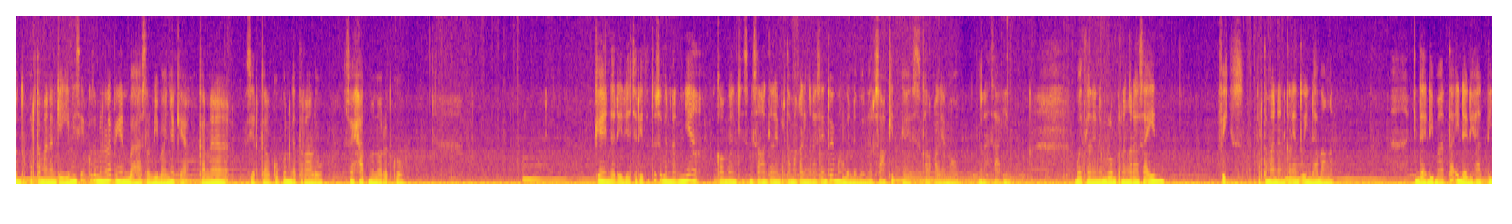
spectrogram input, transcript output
Untuk pertemanan kayak gini sih aku sebenarnya pengen bahas lebih banyak ya Karena circleku pun gak terlalu sehat menurutku. Oke dari dia cerita tuh sebenarnya kalau misalkan kalian pertama kali ngerasain tuh emang bener-bener sakit guys kalau kalian mau ngerasain buat kalian yang belum pernah ngerasain fix. Pertemanan kalian tuh indah banget. Indah di mata indah di hati.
